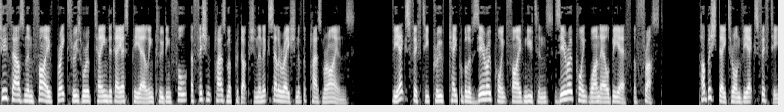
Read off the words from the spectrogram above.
2005 breakthroughs were obtained at ASPL including full, efficient plasma production and acceleration of the plasma ions. The X50 proved capable of 0.5 newtons 0.1 lbf of thrust. Published data on VX50,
